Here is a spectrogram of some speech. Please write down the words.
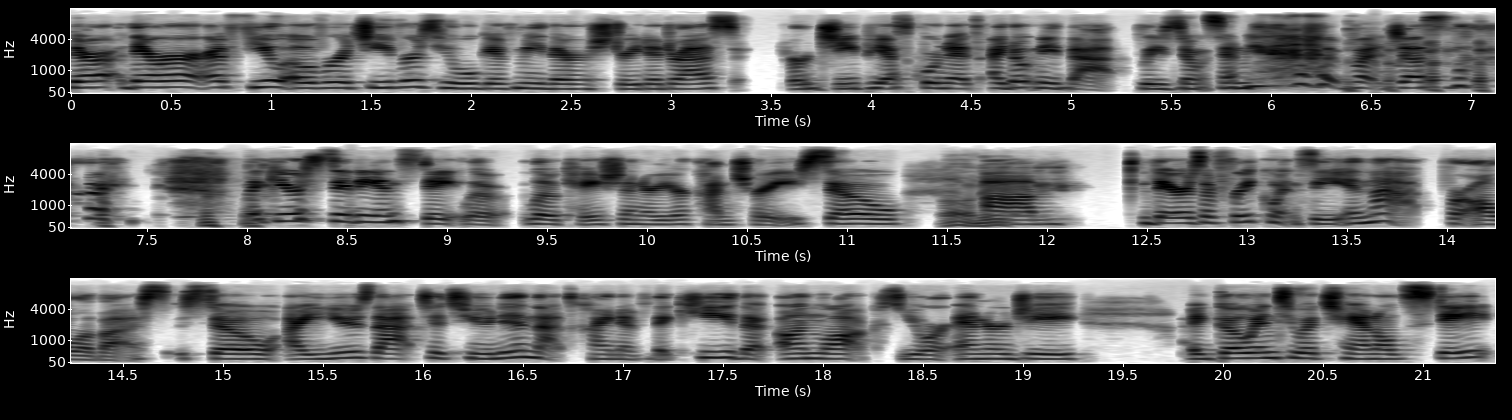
there, there are a few overachievers who will give me their street address or GPS coordinates. I don't need that. Please don't send me that, but just like, like your city and state lo- location or your country. So Oh, um, there's a frequency in that for all of us. So I use that to tune in. That's kind of the key that unlocks your energy. I go into a channeled state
